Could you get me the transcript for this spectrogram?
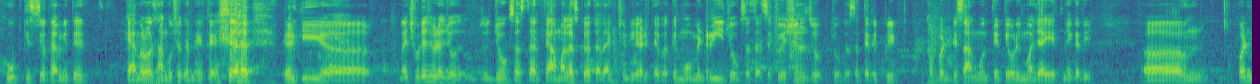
खूप किस्से होते. आम्ही ते कॅमेरावर सांगू शकत नाही ते कारण की म्हणजे छोटे छोटे जो जोक्स असतात ते आम्हालाच कळतात ॲक्च्युली आणि तेव्हा ते मोमेंटरी जोक्स असतात सिच्युएशनल जोक जोक्स असतात ते रिपीट आपण ते सांगून ते तेवढी मजा येत नाही कधी. पण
